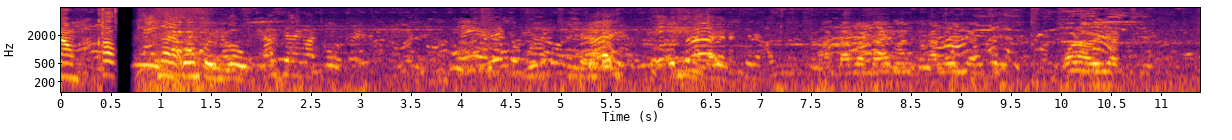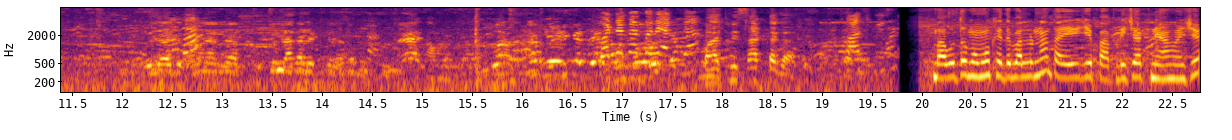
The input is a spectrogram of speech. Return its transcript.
নাও, খাও। না ষাট টাকা বাবু তো মোমো খেতে পারল না, তাই এই যে পাপড়ি চাট নেওয়া হয়েছে।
